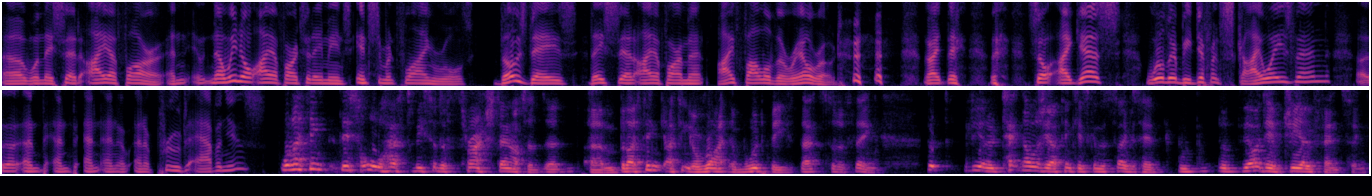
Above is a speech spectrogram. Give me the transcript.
uh, when they said IFR. And now we know IFR today means instrument flying rules. Those days they said IFR meant I follow the railroad, right? They, so I guess will there be different skyways then, uh, and, and and and and approved avenues? Well, I think this all has to be sort of thrashed out, um, but I think I think you're right. There would be that sort of thing. But you know, technology I think is going to save us here. The, the idea of geofencing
